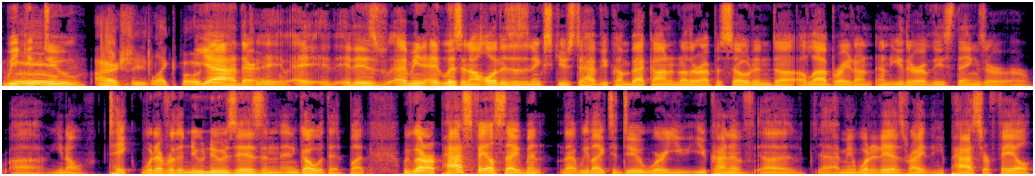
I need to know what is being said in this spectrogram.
We can do I actually like both. yeah, there it, it, it is. I mean, it, listen, all it is is an excuse to have you come back on another episode and uh, elaborate on, on either of these things, or, or uh, you know, take whatever the new news is and, and go with it. But we've got our pass fail segment that we like to do, where you you kind of, uh, I mean, what it is, right? You pass or fail.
